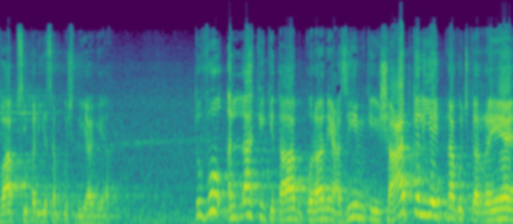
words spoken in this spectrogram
واپسی پر یہ سب کچھ دیا گیا۔ تو وہ اللہ کی کتاب قرآن عظیم کی اشاعت کے لیے اتنا کچھ کر رہے ہیں۔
